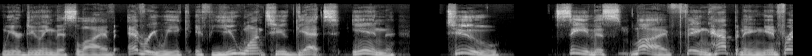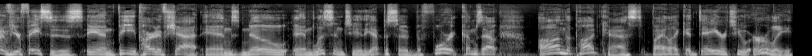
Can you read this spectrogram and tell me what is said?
we are doing this live every week. If you want to get in to see this live thing happening in front of your faces and be part of chat and know and listen to the episode before it comes out on the podcast by like a day or two early,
